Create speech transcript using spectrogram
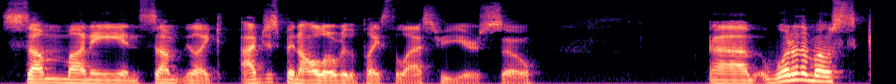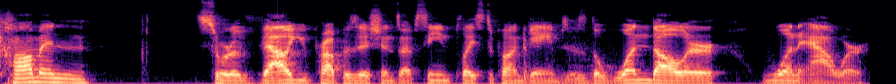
some money and some, like, I've just been all over the place the last few years. So, um, one of the most common sort of value propositions I've seen placed upon games is the one dollar one hour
